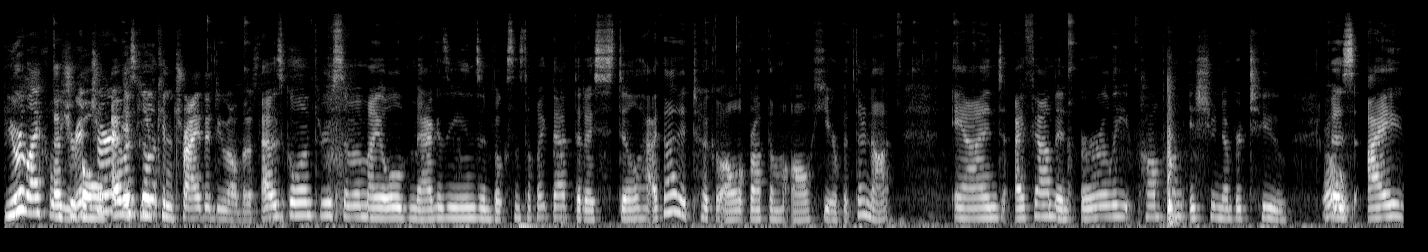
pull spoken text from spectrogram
Your life will That's be richer I was if you going- can try to do all those. Things. I was going through some of my old magazines and books and stuff like that that I still I thought I took all brought them all here, but they're not. and I found an early Pom Pom issue number two because oh. I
